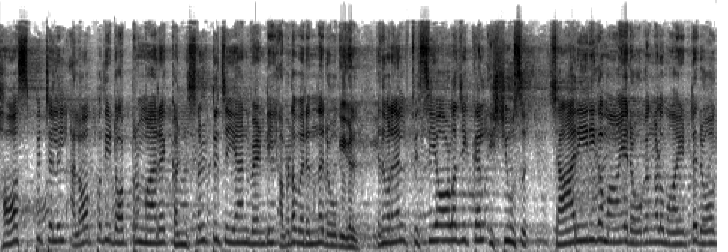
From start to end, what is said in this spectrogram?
ഹോസ്പിറ്റലിൽ അലോപ്പതി ഡോക്ടർമാരെ കൺസൾട്ട് ചെയ്യാൻ വേണ്ടി അവിടെ വരുന്ന രോഗികൾ എന്ന് പറഞ്ഞാൽ ഫിസിയോളജിക്കൽ ഇഷ്യൂസ് ശാരീരികമായ രോഗങ്ങളുമായിട്ട് രോഗ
